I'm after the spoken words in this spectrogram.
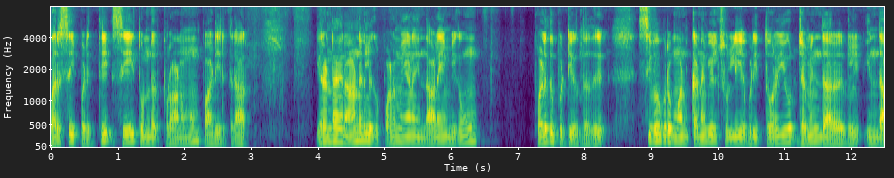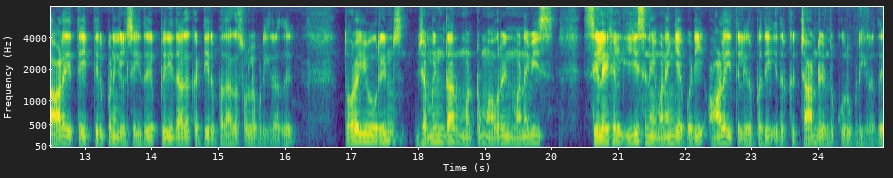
வரிசைப்படுத்தி செய்தொண்டர் புராணமும் பாடியிருக்கிறார். இரண்டாயிரம் ஆண்டுகளுக்கு பழமையான இந்த ஆலயம் மிகவும் பழுதுபட்டிருந்தது. சிவபெருமான் கனவில் சொல்லியபடி துறையூர் ஜமீன்தாரர்கள் இந்த ஆலயத்தை திருப்பணிகள் செய்து பெரிதாக கட்டியிருப்பதாக சொல்லப்படுகிறது. துறையூரின் ஜமீன்தார் மற்றும் அவரின் மனைவி சிலைகள் ஈசனை வணங்கியபடி ஆலயத்தில் இருப்பதே இதற்கு சான்று என்று கூறப்படுகிறது.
